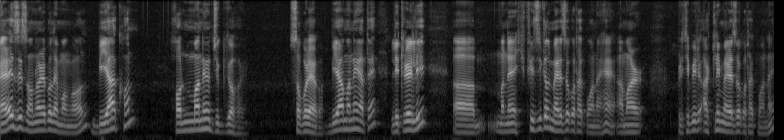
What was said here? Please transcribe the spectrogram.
marriage is honourable among all বিয়াখন সন্মানেও যোগ্য হয়। চবৰে আগত। বিয়া মানে ইয়াতে লিটাৰেলি মানে ফিজিকেল মেৰেজৰ কথা কোৱা নাই হে। আমাৰ পৃথিৱীৰ আৰ্থলি মেৰেজৰ কথা কোৱা নাই।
